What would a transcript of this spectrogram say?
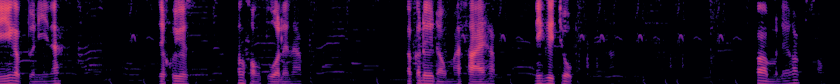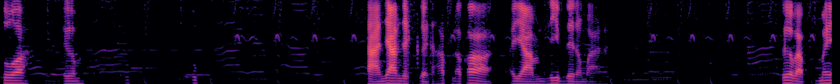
นี้กับตัวนี้นะ จะคุยกับทั้งสองตัวเลยนะครับ แล้วก็เดินออกมาซ้ายครับ นี่คือจบนะก็เหมือนเดิมครับสองตัวเหมือนเดิมฐานยามจะเกิดนะครับ แล้วก็พยายามรีบเดินออกมานะเพื่อแบบไม่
